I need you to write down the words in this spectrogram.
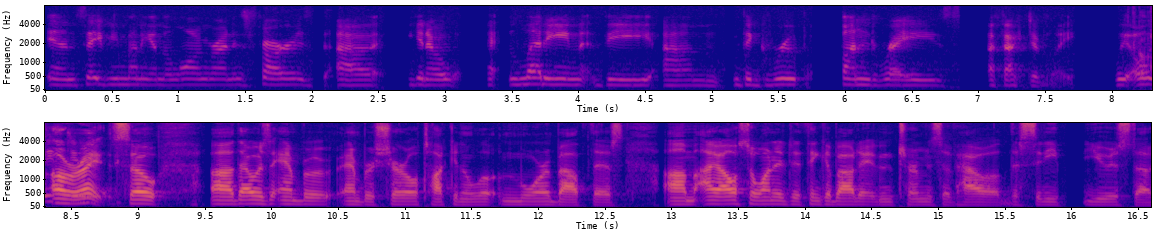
in saving money in the long run as far as, uh, you know, letting the, um, the group fundraise effectively. We always All right, so uh, that was Amber Amber Sherrill talking a little more about this. Um, I also wanted to think about it in terms of how the city used uh,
